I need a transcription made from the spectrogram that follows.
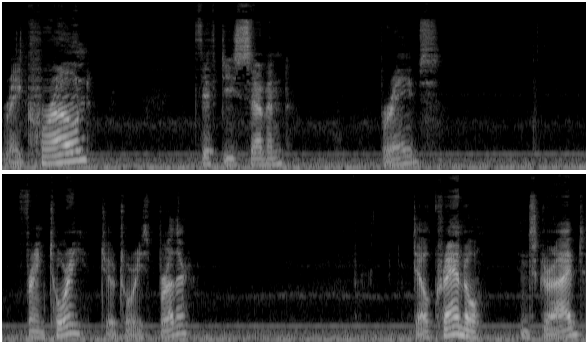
Ray Crone, 57 Braves. Frank Torre, Joe Torre's brother. Del Crandall, inscribed.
